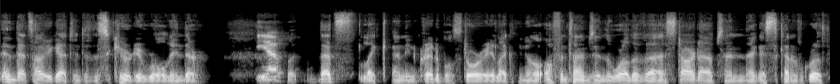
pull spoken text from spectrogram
and that's how you got into the security role in there. Yeah. But that's like an incredible story. Like, you know, oftentimes in the world of uh, startups and I guess kind of growth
